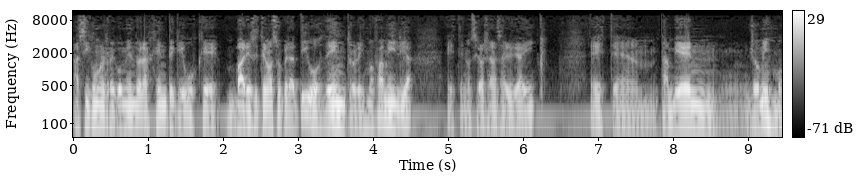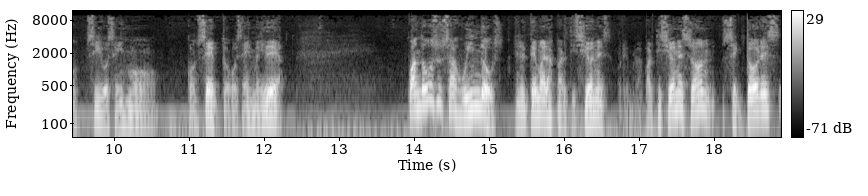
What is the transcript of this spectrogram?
Así como les recomiendo a la gente que busque varios sistemas operativos dentro de la misma familia, este, no se vayan a salir de ahí. Este, también yo mismo sigo ese mismo concepto o esa misma idea. Cuando vos usás Windows en el tema de las particiones, por ejemplo, las particiones son sectores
